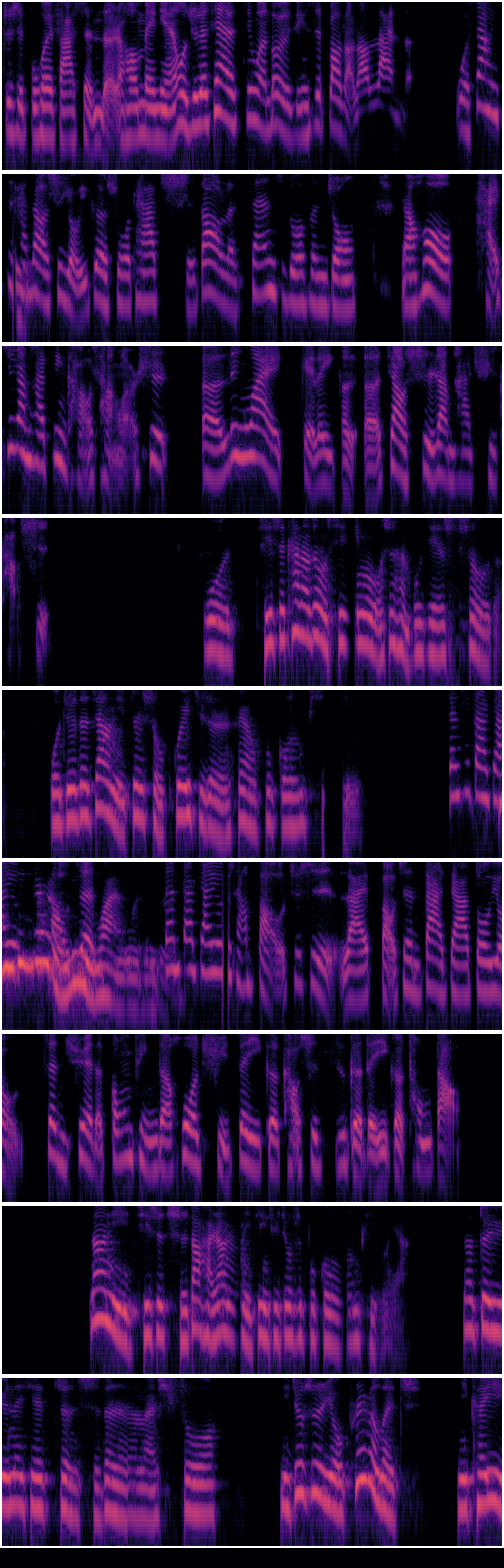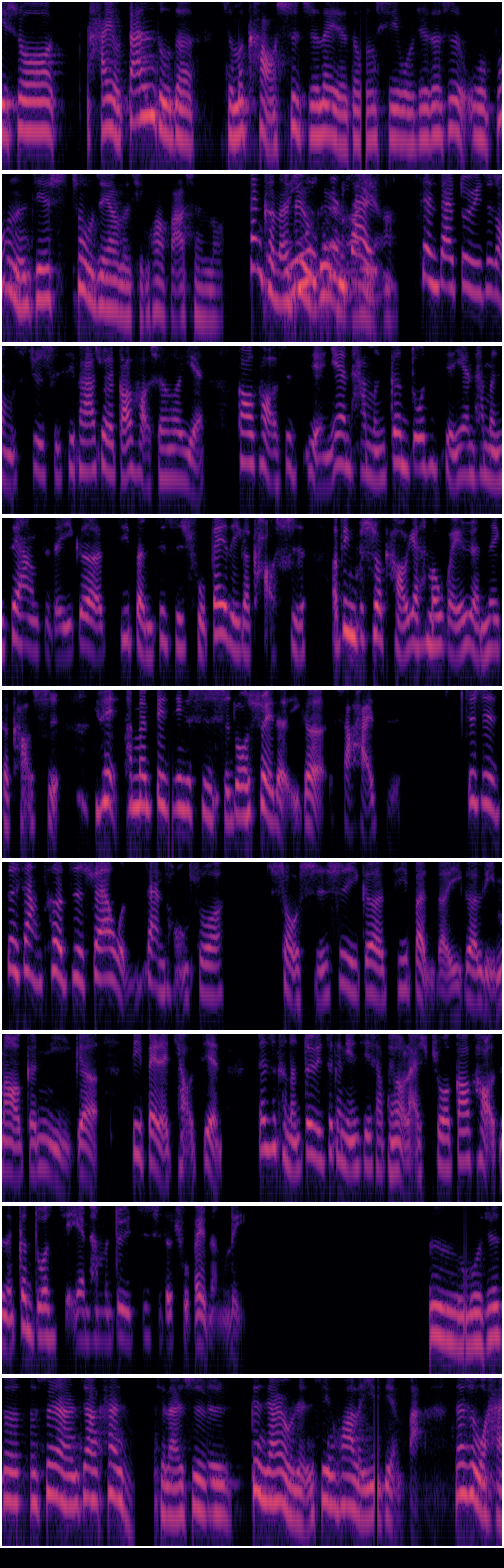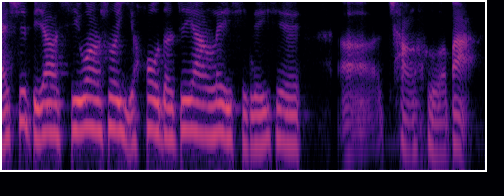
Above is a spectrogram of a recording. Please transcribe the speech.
就是不会发生的。然后每年，我觉得现在的新闻都已经是报道到烂了。我上一次看到是有一个说他迟到了三十多分钟，然后还是让他进考场了，是。呃，另外给了一个呃教室让他去考试。我其实看到这种新闻，我是很不接受的。我觉得这样你对守规矩的人非常不公平。但是大家又保证，但大家又想保，就是来保证大家都有正确的、公平的获取这一个考试资格的一个通道。那你其实迟到还让你进去，就是不公平了呀。那对于那些准时的人来说，你就是有 privilege，你可以说还有单独的什么考试之类的东西，我觉得是我不能接受这样的情况发生了。但可能因为现在现在对于这种就是十七八岁的高考生而言，高考是检验他们更多是检验他们这样子的一个基本知识储备的一个考试，而并不是说考验他们为人的一个考试，因为他们毕竟是十多岁的一个小孩子。就是这项特质，虽然我赞同说守时是一个基本的一个礼貌，跟你一个必备的条件，但是可能对于这个年纪小朋友来说，高考真的更多是检验他们对于知识的储备能力。嗯，我觉得虽然这样看起来是更加有人性化了一点吧，但是我还是比较希望说以后的这样类型的一些呃场合吧，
